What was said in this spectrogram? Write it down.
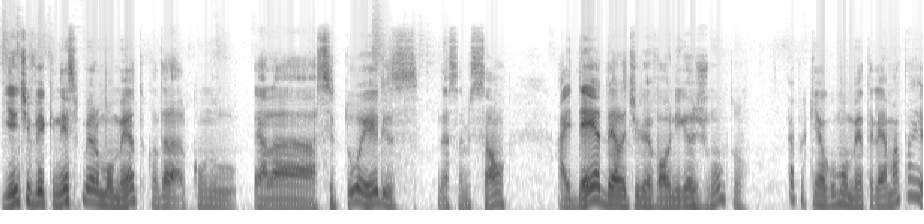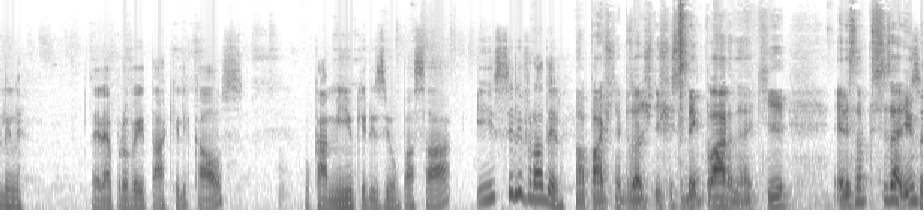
E a gente vê que nesse primeiro momento, quando ela, quando ela situa eles nessa missão, a ideia dela de levar o Niga junto é porque em algum momento ele ia matar ele, né? Ele ia aproveitar aquele caos, o caminho que eles iam passar e se livrar dele. Uma parte do episódio deixa isso bem claro, né? Que eles não precisariam, do,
